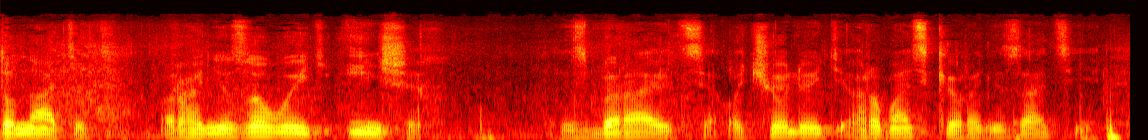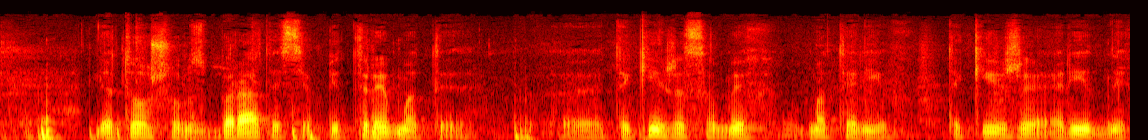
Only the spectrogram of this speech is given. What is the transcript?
донатять, організовують інших, збираються, очолюють громадські організації для того, щоб збиратися, підтримати е, таких же самих матерів, таких же рідних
